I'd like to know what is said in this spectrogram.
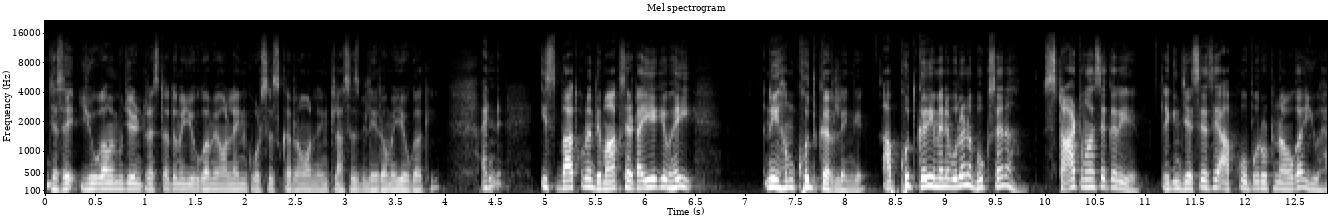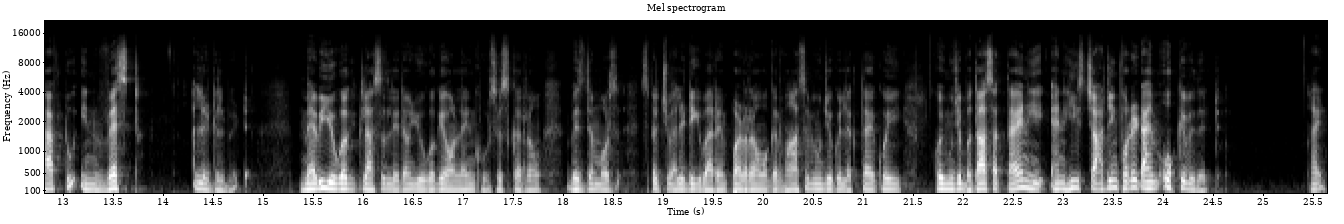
जैसे योगा में मुझे इंटरेस्ट है तो मैं योगा में ऑनलाइन कोर्सेज कर रहा हूँ ऑनलाइन क्लासेस भी ले रहा हूँ मैं योगा की। एंड इस बात को अपने दिमाग से हटाइए कि भाई नहीं हम खुद कर लेंगे। आप खुद करिए मैंने बोला ना बुक्स है ना स्टार्ट वहाँ से करिए। लेकिन जैसे जैसे आपको ऊपर उठना होगा you have to invest a little bit मैं भी योगा की क्लासेस ले रहा हूँ योगा के ऑनलाइन कोर्सेज कर रहा हूँ विजडम और स्पिरिचुअलिटी के बारे में पढ़ रहा हूँ। अगर वहाँ से भी मुझे कोई लगता है कोई कोई मुझे बता सकता है and he is charging for it I am okay with it right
